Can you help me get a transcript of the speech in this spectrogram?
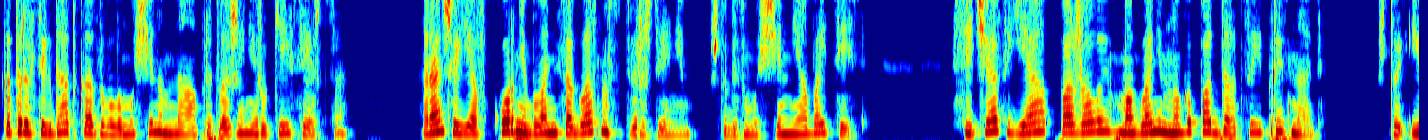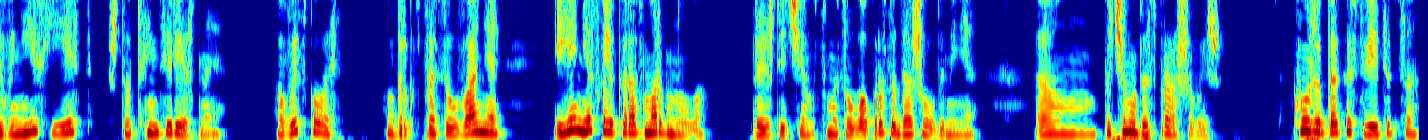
которая всегда отказывала мужчинам на предложение руки и сердца. Раньше я в корне была не согласна с утверждением, что без мужчин не обойтись. Сейчас я, пожалуй, могла немного поддаться и признать, что и в них есть что-то интересное. Выспалась? Вдруг спросил Ваня, и я несколько раз моргнула, прежде чем смысл вопроса дошел до меня. «Эм, почему ты спрашиваешь?» «Кожа так и светится».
